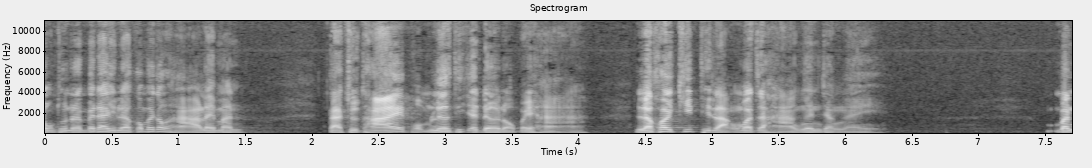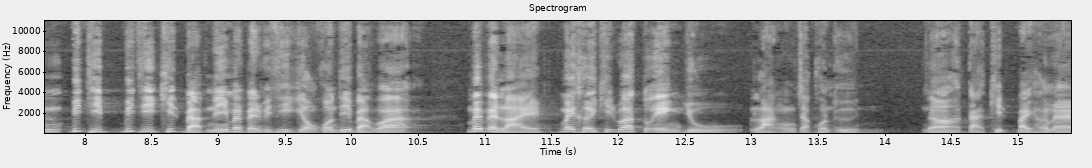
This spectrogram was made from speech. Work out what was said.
ลงทุนนั้นไม่ได้อยู่แล้วก็ไม่ต้องหาอะไรมัน แต่สุดท้ายผมเลือกที่จะเดินออกไปหา แล้วค่อยคิดทีหลังว่าจะหาเงินยังไง มันวิธีวิธีคิดแบบนี้มันเป็นวิธีคิดของคนที่แบบว่า ไม่เป็นไรไม่เคยคิดว่าตัวเองอยู่หลังจากคนอื่นเนาะแต่คิดไปข้างหน้า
